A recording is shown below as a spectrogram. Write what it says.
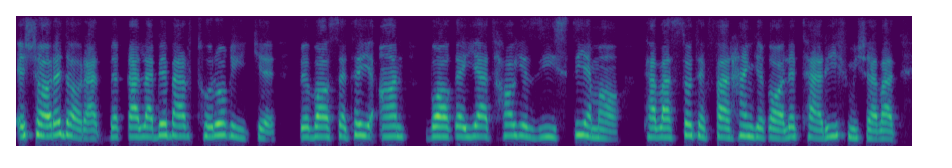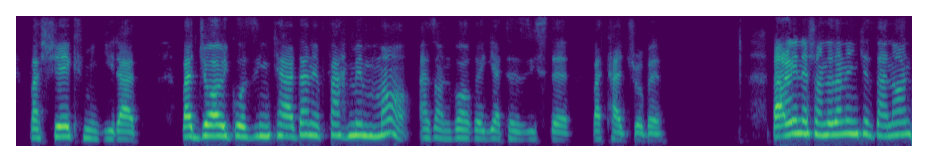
اشاره دارد به غلبه بر طرقی که به واسطه آن واقعیت های زیستی ما توسط فرهنگ غالب تعریف می شود و شکل می گیرد و جایگزین کردن فهم ما از آن واقعیت زیسته و تجربه برای نشان دادن اینکه زنان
